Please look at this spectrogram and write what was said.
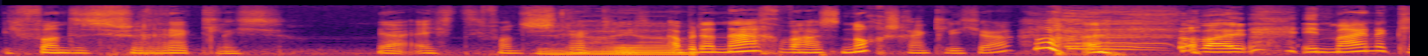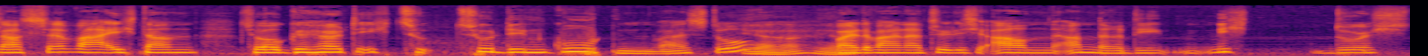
Ich fand es schrecklich. Ja, echt, ich fand es schrecklich. ja. Aber danach war es noch schrecklicher, weil in meiner Klasse war ich dann, so gehörte ich zu, zu den Guten, weißt du? Ja, ja. Weil da waren natürlich an- andere, die nicht durch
